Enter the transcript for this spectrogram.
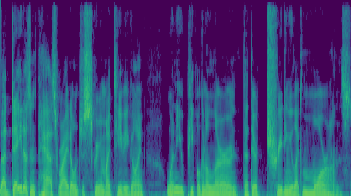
a day doesn't pass where I don't just scream at my TV going, when are you people going to learn that they're treating you like morons?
